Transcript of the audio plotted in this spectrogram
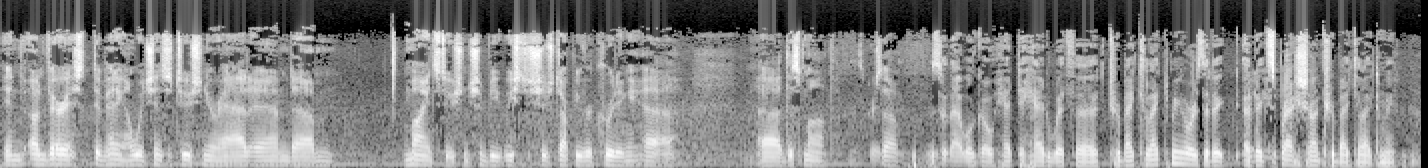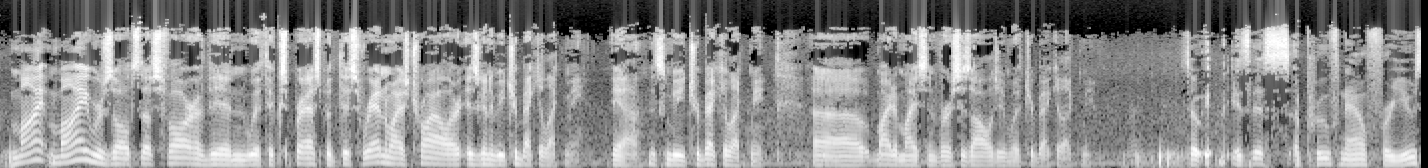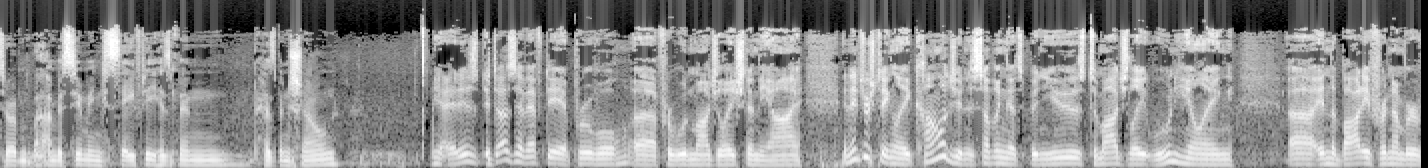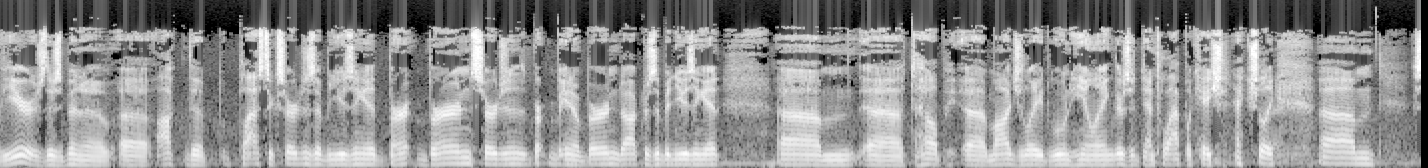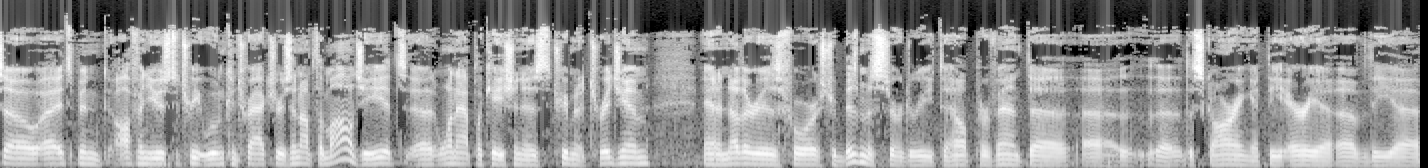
in on various depending on which institution you're at and um, my institution should be we should start be recruiting uh, uh, this month. So, So that will go head to head with a trabeculectomy, or is it a, an express shunt trabeculectomy? my my results thus far have been with Express, but this randomized trial are- is going to be trabeculectomy. Yeah, it's going to be trabeculectomy, uh, mitomycin versus Ologen with trabeculectomy. So is this approved now for use, or I'm, I'm assuming safety has been has been shown? Yeah, it is. It does have FDA approval uh, for wound modulation in the eye, and interestingly, collagen is something that's been used to modulate wound healing uh, in the body for a number of years. There's been a, a the plastic surgeons have been using it. Burn, burn surgeons, you know, burn doctors have been using it um, uh, to help uh, modulate wound healing. There's a dental application actually. Um, so uh, it's been often used to treat wound contractures. In ophthalmology, it's uh, one application is treatment of pterygium, and another is for strabismus surgery to help prevent uh, the, the scarring at the area of the uh,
